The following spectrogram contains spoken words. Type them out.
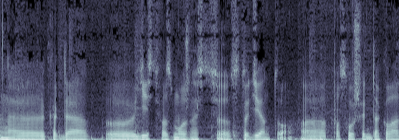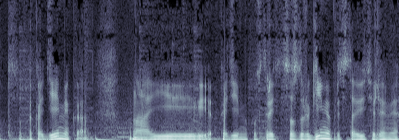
Э, когда э, есть возможность студенту э, послушать доклад академика, и академику встретиться с другими представителями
